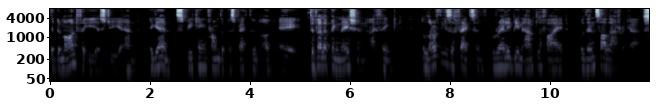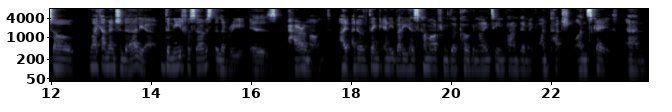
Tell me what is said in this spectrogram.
the demand for ESG. And again, speaking from the perspective of a developing nation, I think a lot of these effects have really been amplified within South Africa. So, like I mentioned earlier, the need for service delivery is paramount. I, I don't think anybody has come out from the COVID 19 pandemic untouched or unscathed. And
